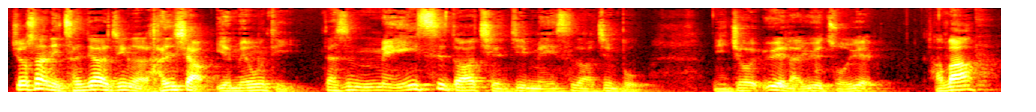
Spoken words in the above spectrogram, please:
就算你成交的金额很小也没问题，但是每一次都要前进，每一次都要进步，你就越来越卓越，好吧？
